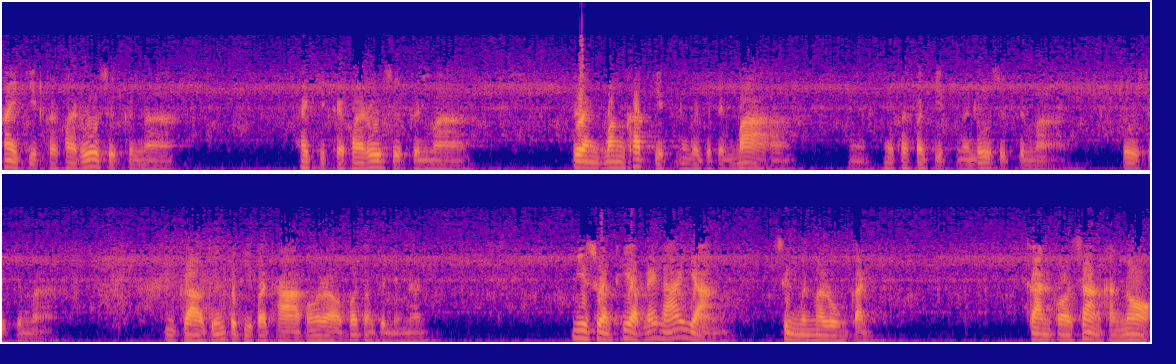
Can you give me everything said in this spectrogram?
ให้จิตค่อยๆรู้สึกขึ้นมา ให้จิตค่อยๆรู้สึกขึ้นมา เรื่องบังคับจิตมันก็จะเป็นบ้าให้ค่อยๆจิตมันรู้สึกขึ้นมา รู้สึกขึ้นมากล่าวถึงปฏิปทาของเราก็ต้องเป็นอย่างนั้น มีส่วนเทียบหลายๆอย่าง ซึ่งมันมาลงกัน การก่อสร้างข้างนอก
